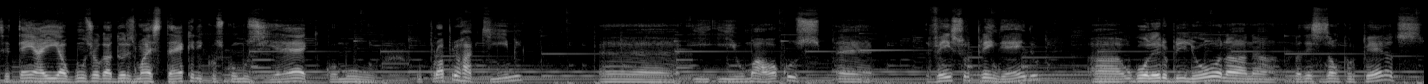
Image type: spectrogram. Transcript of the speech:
Você tem aí alguns jogadores mais técnicos, como o Ziyech, como o próprio Hakimi. Uh, e, e, o Marrocos é, vem surpreendendo. Uh, o goleiro brilhou na, na, na, decisão por pênaltis.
